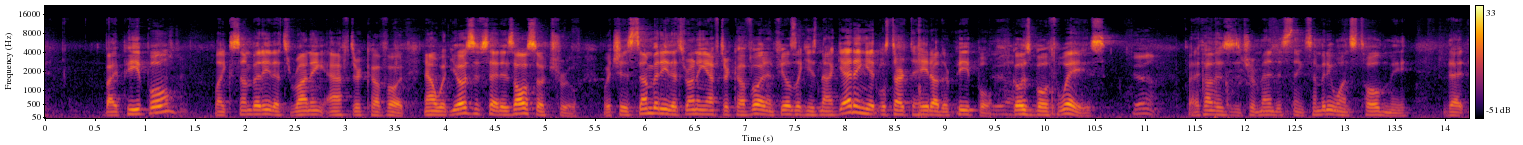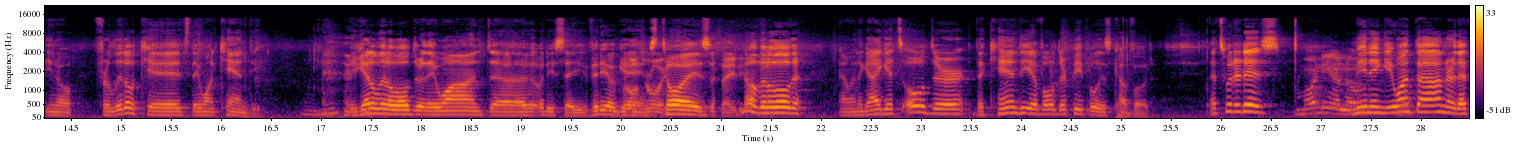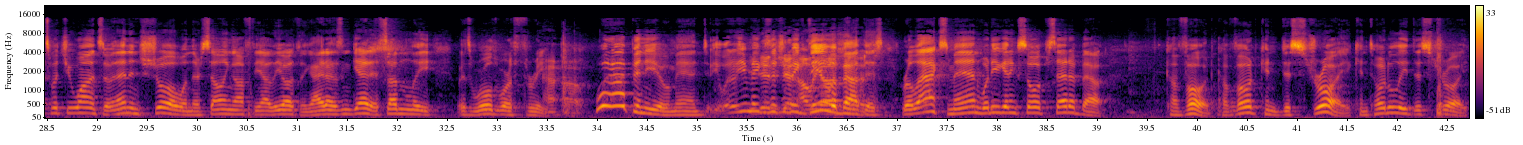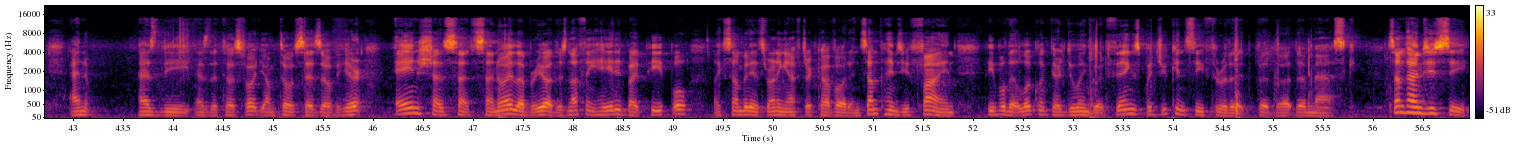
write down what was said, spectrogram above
by people like somebody that's running after kavod. Now, what Yosef said is also true, which is somebody that's running after kavod and feels like he's not getting it will start to hate other people. Yeah. Goes both ways. Yeah. But I thought this was a tremendous thing. Somebody once told me that you know, for little kids, they want candy. You get a little older, they want uh, what do you say? Video games, Royce, toys. Mercedes. No, a little older. And when a guy gets older, the candy of older people is kavod. That's what it is. Money and. Meaning you want the honor, that's what you want. So then in shul, when they're selling off the aliyot, the guy doesn't get it. Suddenly it's World War Three. Uh-oh. What happened to you, man? What are you making such a big deal about this? Relax, man. What are you getting so upset about? Kavod. Kavod can destroy, can totally destroy. And as the as the Tosfot Yom Tov says over here, Ein. There's nothing hated by people like somebody that's running after kavod. And sometimes you find people that look like they're doing good things, but you can see through the, the, the, the mask. Sometimes you see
